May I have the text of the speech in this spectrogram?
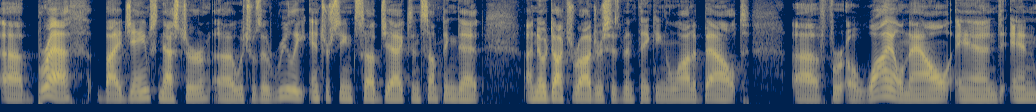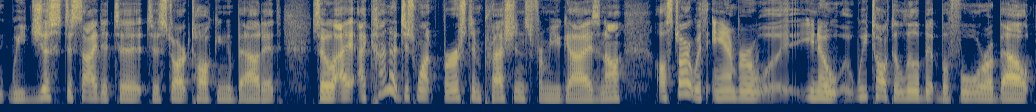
uh, Breath by James Nestor, uh, which was a really interesting subject and something that I know Dr. Rogers has been thinking a lot about. Uh, for a while now, and and we just decided to to start talking about it. So I, I kind of just want first impressions from you guys, and I'll I'll start with Amber. You know, we talked a little bit before about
